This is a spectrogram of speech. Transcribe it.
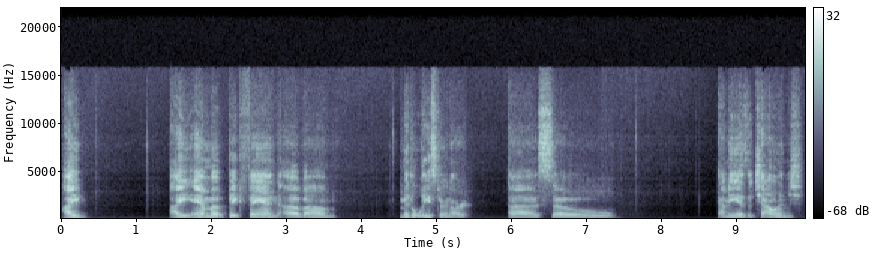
I I am a big fan of um, Middle Eastern art. Uh, so, I mean, as a challenge,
